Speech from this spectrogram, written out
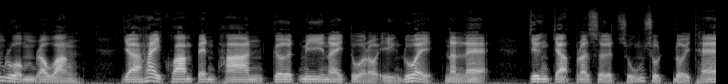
ำรวมระวัง อย่าให้ความเป็นพาลเกิดมีในตัวเราเองด้วย นั่นแหละ จึงจะประเสริฐสูงสุดโดยแท้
